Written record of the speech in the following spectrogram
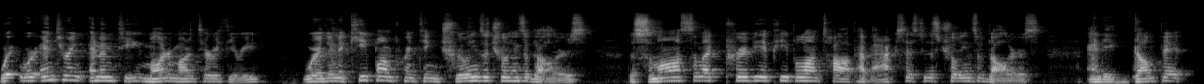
We're, we're entering MMT, modern monetary theory, where they're going to keep on printing trillions of trillions of dollars. The small select privy people on top have access to this trillions of dollars and they dump it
